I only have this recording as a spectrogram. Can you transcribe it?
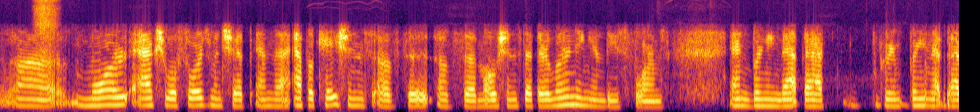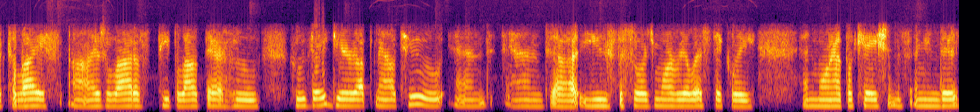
uh, more actual swordsmanship and the applications of the, of the motions that they're learning in these forms and bringing that back, bringing that back to life. Uh, there's a lot of people out there who, who they gear up now too and, and uh, use the swords more realistically and more applications. I mean, there,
